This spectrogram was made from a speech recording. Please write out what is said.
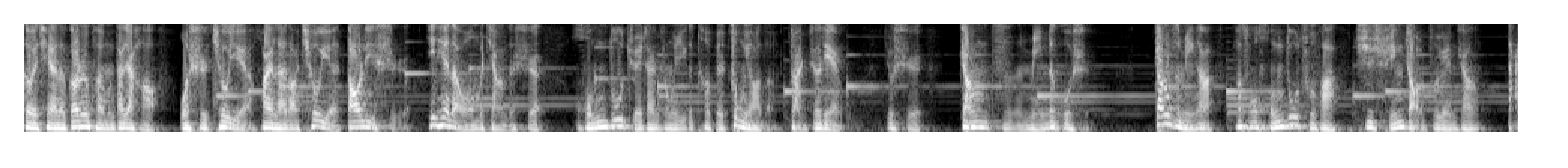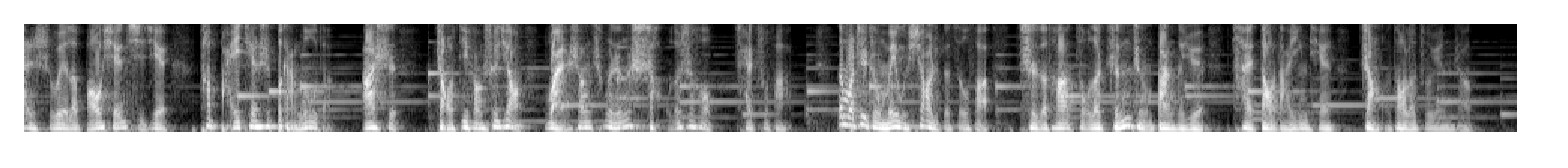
各位亲爱的观众朋友们，大家好，我是秋野，欢迎来到秋野刀历史。今天呢，我们讲的是洪都决战中一个特别重要的转折点，就是张子明的故事。张子明啊，他从洪都出发去寻找朱元璋，但是为了保险起见，他白天是不敢露的，而是找地方睡觉，晚上趁人少的时候才出发。那么这种没有效率的走法，使得他走了整整半个月才到达应天，找到了朱元璋。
